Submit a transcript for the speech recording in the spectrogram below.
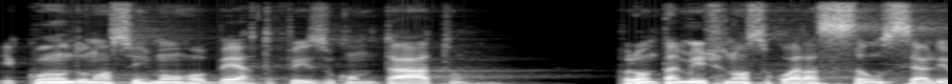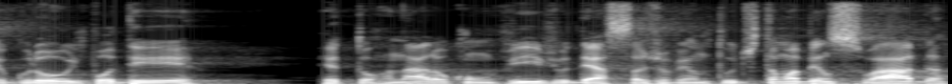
E quando o nosso irmão Roberto fez o contato, prontamente o nosso coração se alegrou em poder retornar ao convívio dessa juventude tão abençoada,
